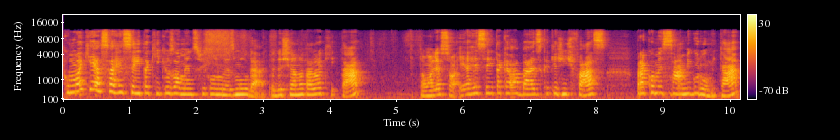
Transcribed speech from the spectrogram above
Como é que é essa receita aqui que os aumentos ficam no mesmo lugar? Eu deixei anotado aqui, tá? Então, olha só, é a receita aquela básica que a gente faz para começar amigurumi, tá?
